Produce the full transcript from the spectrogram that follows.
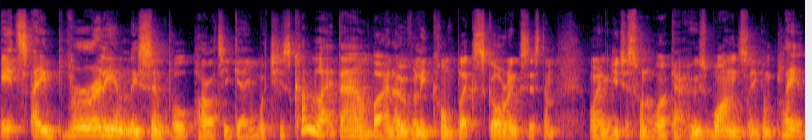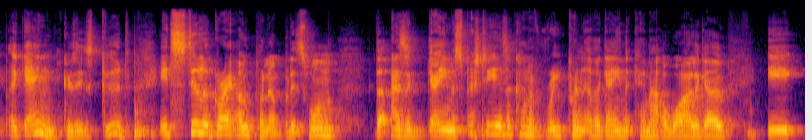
it's a brilliantly simple party game, which is kind of let down by an overly complex scoring system when you just want to work out who's won so you can play it again because it's good. It's still a great opener, but it's one that, as a game, especially as a kind of reprint of a game that came out a while ago, it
